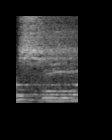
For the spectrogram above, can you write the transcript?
So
